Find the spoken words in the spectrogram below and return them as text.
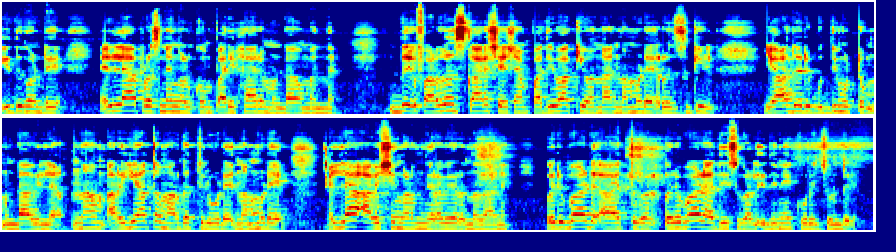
ഇതുകൊണ്ട് എല്ലാ പ്രശ്നങ്ങൾക്കും പരിഹാരമുണ്ടാകുമെന്ന് ഇത് ഫർള നിസ്കാര ശേഷം പതിവാക്കി വന്നാൽ നമ്മുടെ റിസ്കിൽ യാതൊരു ബുദ്ധിമുട്ടും ഉണ്ടാവില്ല. നാം അറിയാത്ത മാർഗത്തിലൂടെ നമ്മുടെ എല്ലാ ആവശ്യങ്ങളും നിറവേറുന്നതാണ്. ഒരുപാട് ആയത്തുകൾ ഒരുപാട് അതീസുകൾ ഇതിനെക്കുറിച്ചുണ്ട്.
